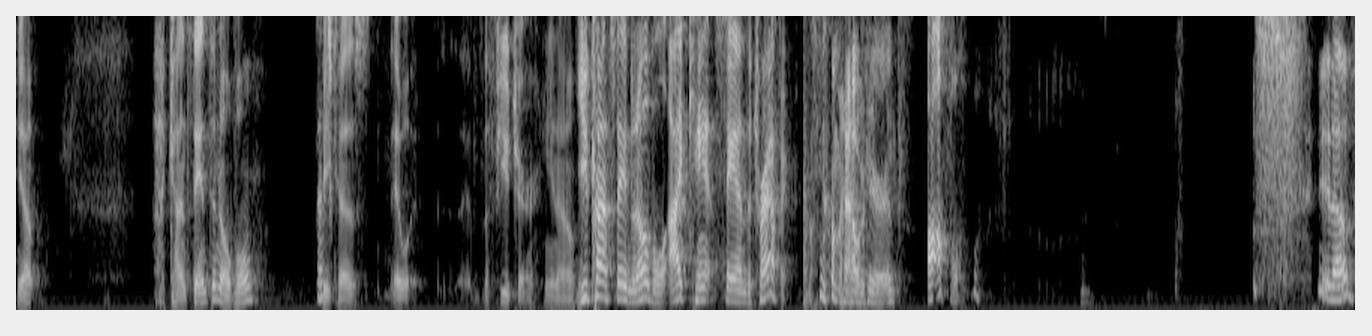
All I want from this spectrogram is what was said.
Yep. Constantinople, That's- because it the future, you know. You Constantinople. I can't stand the traffic coming out here. It's awful. you know.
